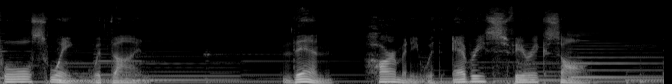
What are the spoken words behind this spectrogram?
full swing with thine. Then harmony with every spheric song,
